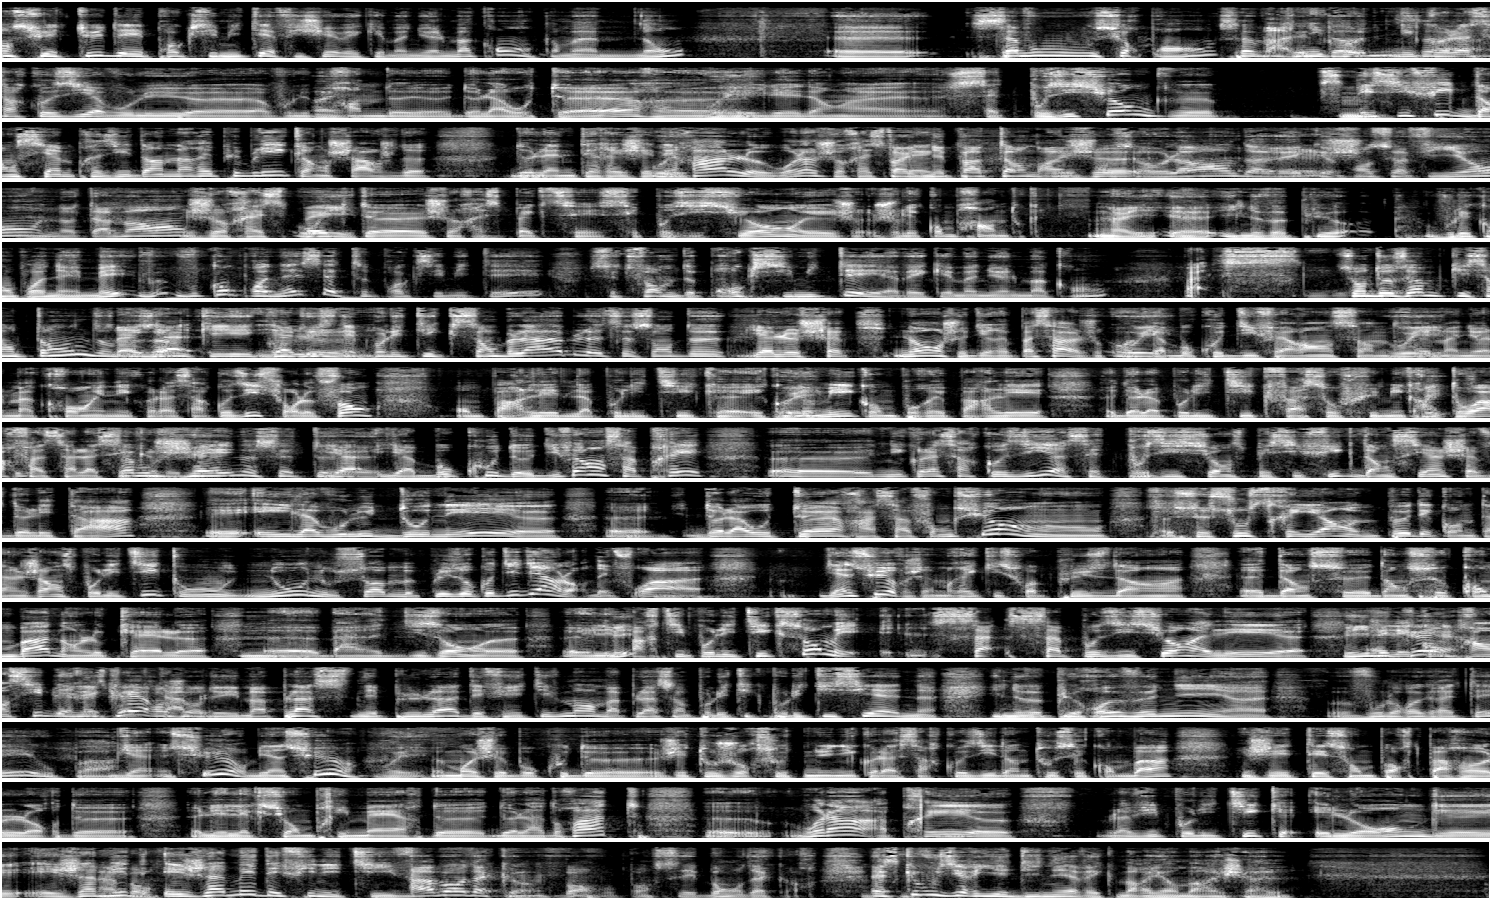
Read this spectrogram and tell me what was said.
Mensuétude des proximités affichées avec Emmanuel Macron, quand même, non? Euh, Ça vous surprend? Ça vous Bah, Nico- étonne, ça? Nicolas Sarkozy a voulu, euh, a voulu Ouais. prendre de, de la hauteur. Euh, Oui. Il est dans cette position que- spécifique d'ancien président de la République en charge de, de l'intérêt général. Voilà, je Enfin, il respecte. n'est pas tendre avec Je- François Hollande, avec je- François Fillon, notamment. Je respecte, euh, je respecte ses, ses positions et je, je les comprends en tout cas. Oui, euh, il ne veut plus. Vous les comprenez. Mais vous, vous comprenez cette proximité, cette forme de proximité avec Emmanuel Macron? Bah, Ce sont deux hommes qui s'entendent, Bah, deux a- hommes qui conduisent le- des politiques semblables. Ce sont deux. Il y a le chef. Non, je dirais pas ça. Je crois Oui. qu'il y a beaucoup de différences entre Oui. Emmanuel Macron et Nicolas Sarkozy. Sur le fond, on parlait de la politique euh, économique, on pourrait parler de la politique face aux flux migratoires, face à la Ça vous sécurité. gêne cette. Il y, a, il y a beaucoup de différences. Après, euh, Nicolas Sarkozy a cette position spécifique d'ancien chef de l'État et, et il a voulu donner euh, euh, de la hauteur à sa fonction, en se soustrayant un peu des contingences politiques où nous, nous sommes plus au quotidien. Alors des fois, euh, bien sûr, j'aimerais qu'il soit plus dans, euh, dans, ce, dans ce combat dans lequel, euh, ben, disons, euh, les Mais- partis politiques sont, mais sa, sa position, elle est, euh, il elle est compréhensible et Il est clair respectable. aujourd'hui. Ma place n'est plus là définitivement. Ma place en politique politicienne. Il ne veut plus revenir. Vous le regrettez ou pas? Bien sûr, bien sûr. Oui. Euh, Moi, j'ai beaucoup de, j'ai toujours soutenu Nicolas Sarkozy dans tous ses combats. J'ai été son porte-parole lors de l'élection primaire de, de la droite. Euh, voilà. Après, euh, la vie politique est longue et, et jamais, Ah bon et jamais définitive. Ah bon, d'accord. Bon, vous pensez, bon, d'accord. Est-ce que vous iriez dîner avec Marion Maréchal?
